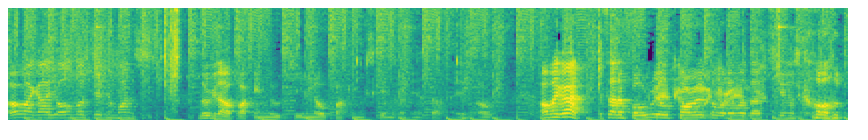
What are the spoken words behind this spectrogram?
Oh my god, you almost hit him once. Look at our fucking noob team. No fucking skins on oh. oh my god, is that a Boreal Forest or whatever that skin is called?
